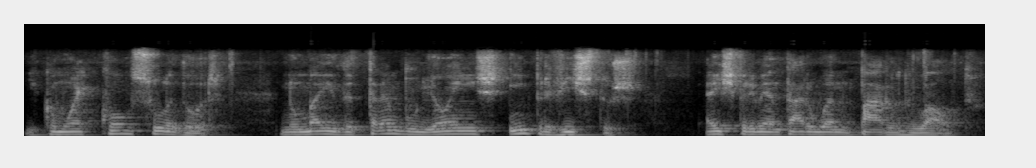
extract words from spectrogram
E como é consolador, no meio de trambolhões imprevistos, a experimentar o amparo do alto.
